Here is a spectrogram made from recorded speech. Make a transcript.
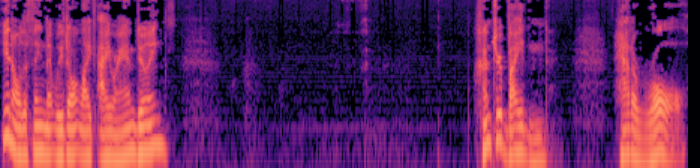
You know, the thing that we don't like Iran doing. Hunter Biden had a role.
